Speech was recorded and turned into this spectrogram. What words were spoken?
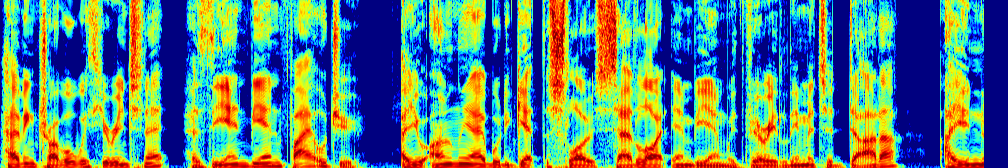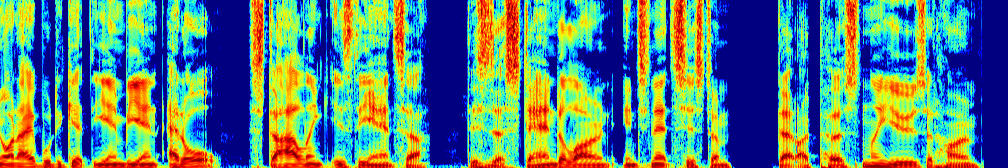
Having trouble with your internet? Has the NBN failed you? Are you only able to get the slow satellite NBN with very limited data? Are you not able to get the NBN at all? Starlink is the answer. This is a standalone internet system that I personally use at home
